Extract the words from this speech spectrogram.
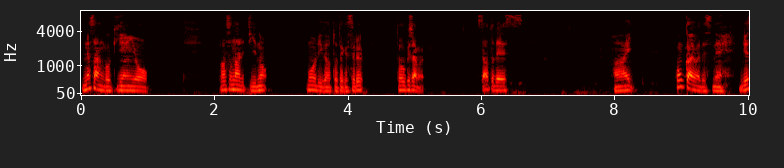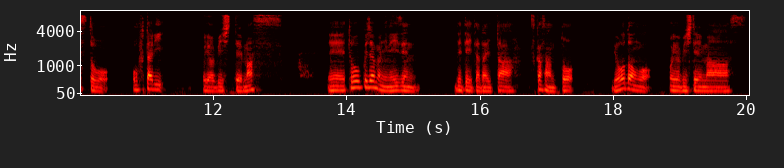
皆さんごきげんよう。パーソナリティのモーリーがお届けするトークジャム、スタートです。はい。今回はですね、ゲストをお二人お呼びしてます。えー、トークジャムにね、以前出ていただいた塚さんとヨードンをお呼びしています。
